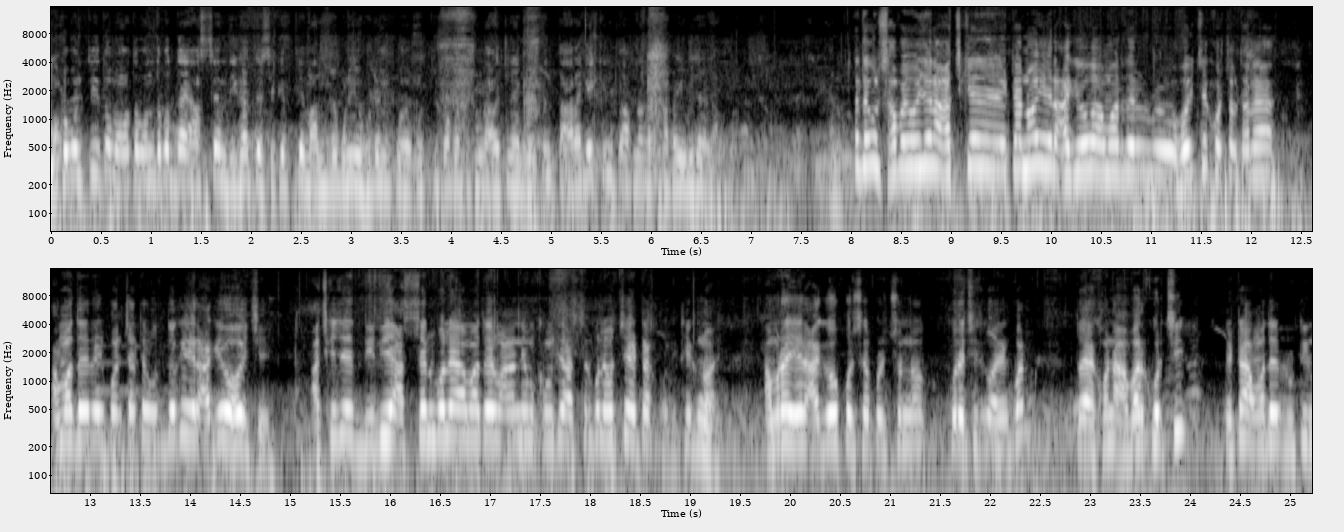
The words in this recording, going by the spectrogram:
মুখ্যমন্ত্রী তো মমতা বন্দ্যোপাধ্যায় আসছেন দীঘাতে, সেক্ষেত্রে মান্দ্রমণি হোটেল কর্তৃপক্ষের সঙ্গে আলোচনায় বসবেন। তার আগেই কিন্তু আপনারা সাফাই অভিযানে নাম দেখুন, সবাই অভিযান আজকে এটা নয়, এর আগেও আমাদের হয়েছে কোস্টাল থানা আমাদের এই পঞ্চায়েতের উদ্যোগে এর আগেও হয়েছে। আজকে যে দিদি আসছেন বলে আমাদের মাননীয় মুখ্যমন্ত্রী আসছেন বলে হচ্ছে, এটা ঠিক নয়। আমরা এর আগেও পরিষ্কার পরিচ্ছন্ন করেছি অনেকবার, তো এখন আবার করছি। এটা আমাদের রুটিন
